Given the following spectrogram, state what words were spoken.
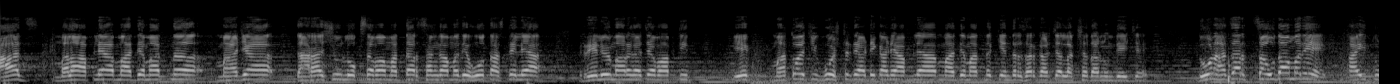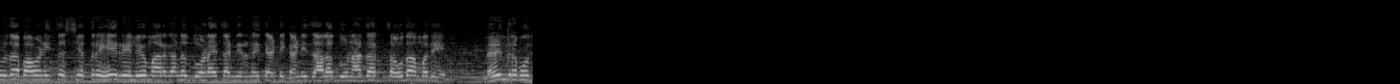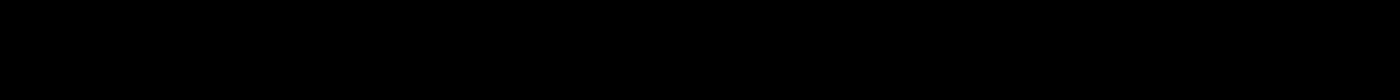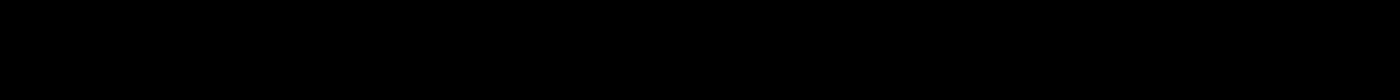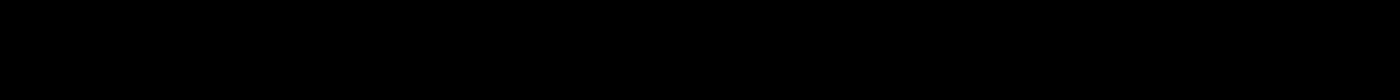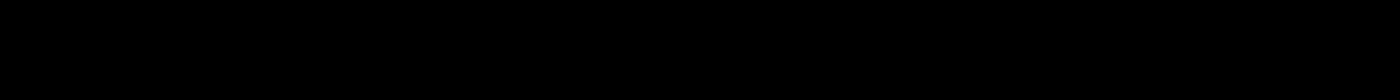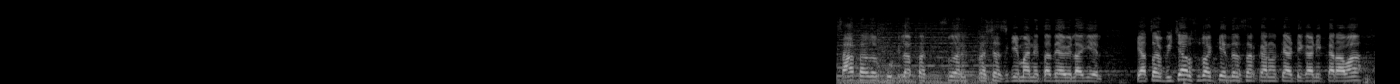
आज मला आपल्या माध्यमातनं माझ्या धाराशिव लोकसभा मतदारसंघामध्ये होत असलेल्या रेल्वे मार्गाच्या बाबतीत एक महत्वाची गोष्ट त्या ठिकाणी आपल्या माध्यमातून केंद्र सरकारच्या लक्षात आणून द्यायची दोन हजार चौदा मध्ये आई तुळजाभवानीचं क्षेत्र हे रेल्वे मार्गानं जोडायचा निर्णय त्या ठिकाणी झाला. दोन हजार चौदा मध्ये नरेंद्र मोदी सात हजार कोटीला सुधारित प्रशासकीय मान्यता द्यावी लागेल. याचा विचार सुद्धा केंद्र सरकारनं त्या ठिकाणी करावा.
